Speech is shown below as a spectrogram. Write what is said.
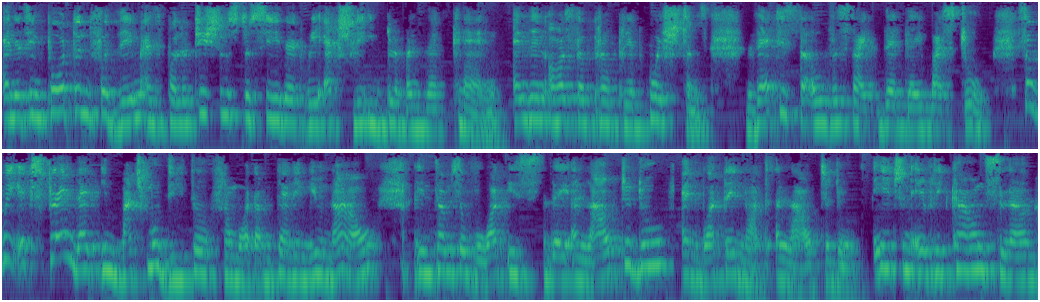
And it's important for them as politicians to see that we actually implement that plan and then ask the appropriate questions. That is the oversight that they must do. So we explain that in much more detail from what I'm telling you now in terms of what is they allowed to do and what they're not allowed to do. Each and every councillor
